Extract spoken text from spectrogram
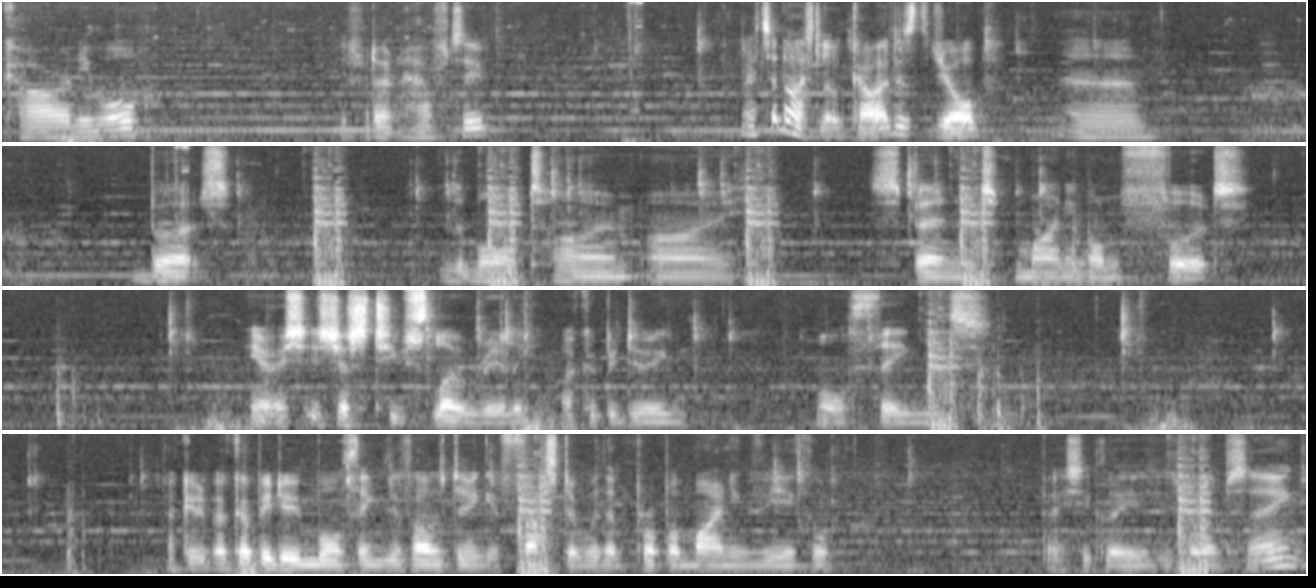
car anymore if I don't have to. It's a nice little car, it does the job. Um, but the more time I spend mining on foot, you know, it's, it's just too slow really. I could be doing more things. I could, I could be doing more things if I was doing it faster with a proper mining vehicle basically is what I'm saying.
